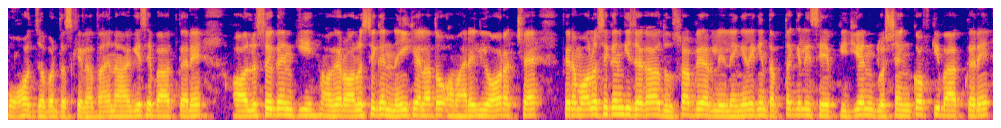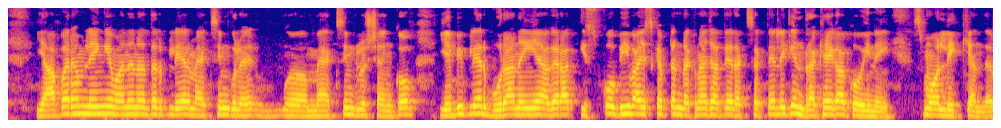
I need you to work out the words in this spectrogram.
बहुत ज़बरदस्त खेला था। ना? आगे से बात करें ऑलोसिगन की। अगर ऑलोसिगन नहीं खेला तो हमारे लिए और अच्छा है। फिर हम ओलोसिगन की जगह दूसरा प्लेयर ले लेंगे, लेकिन तब तक के लिए सेव कीजिए। एंड ग्लोशेंकोव की बात करें, यहाँ पर हम लेंगे one another player Maxim Maxim Glushenkov ये भी प्लेयर बुरा नहीं है। अगर आप इसको भी वाइस कैप्टन रखना चाहते हैं, रख सकते हैं, लेकिन रखेगा कोई नहीं स्मॉल लीग के अंदर।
